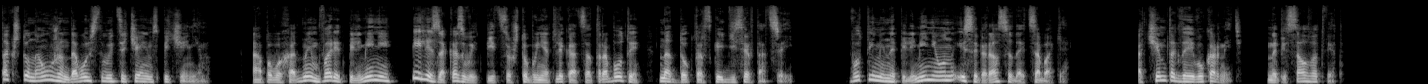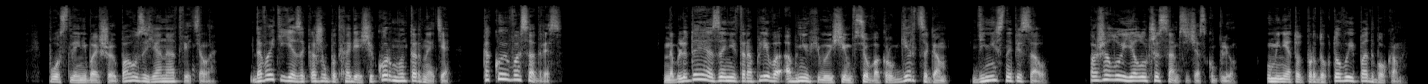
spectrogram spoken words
так что на ужин довольствуется чаем с печеньем а по выходным варит пельмени или заказывает пиццу, чтобы не отвлекаться от работы над докторской диссертацией. Вот именно пельмени он и собирался дать собаке. «А чем тогда его кормить?» — написал в ответ. После небольшой паузы Яна ответила. «Давайте я закажу подходящий корм в интернете. Какой у вас адрес?» Наблюдая за неторопливо обнюхивающим все вокруг герцогом, Денис написал. «Пожалуй, я лучше сам сейчас куплю. У меня тут продуктовый под боком».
